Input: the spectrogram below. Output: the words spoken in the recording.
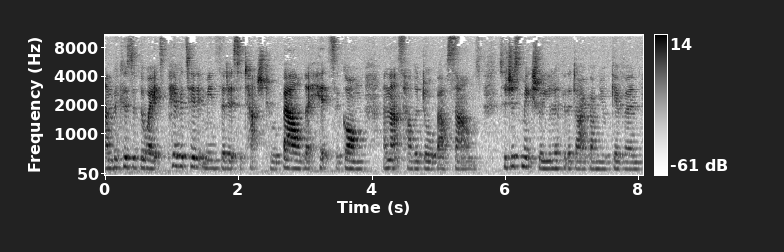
and because of the way it's pivoted it means that it's attached to a bell that hits a gong and that's how the doorbell sounds. So just make sure you look at the diagram you're given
